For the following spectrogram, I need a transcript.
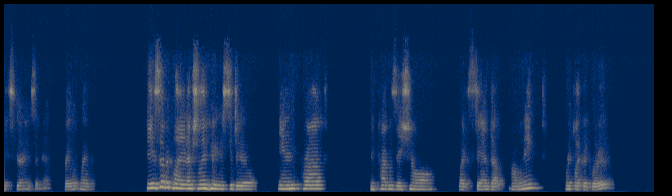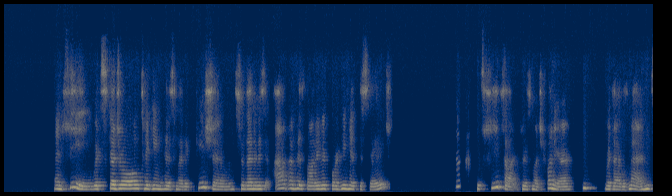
experiencing it, right? Like, I used to have a client actually who used to do improv, improvisational, like stand-up comedy with like a group. And he would schedule taking his medication so that it was out of his body before he hit the stage. Because he thought he was much funnier without his meds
